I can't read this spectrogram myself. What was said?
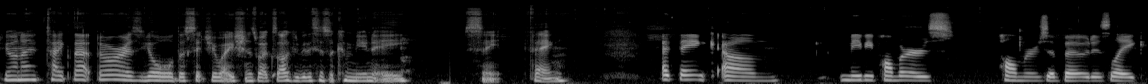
Do you want to take that, or is you're the situation as well? Because arguably this is a community thing. I think um maybe Palmer's Palmer's abode is like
